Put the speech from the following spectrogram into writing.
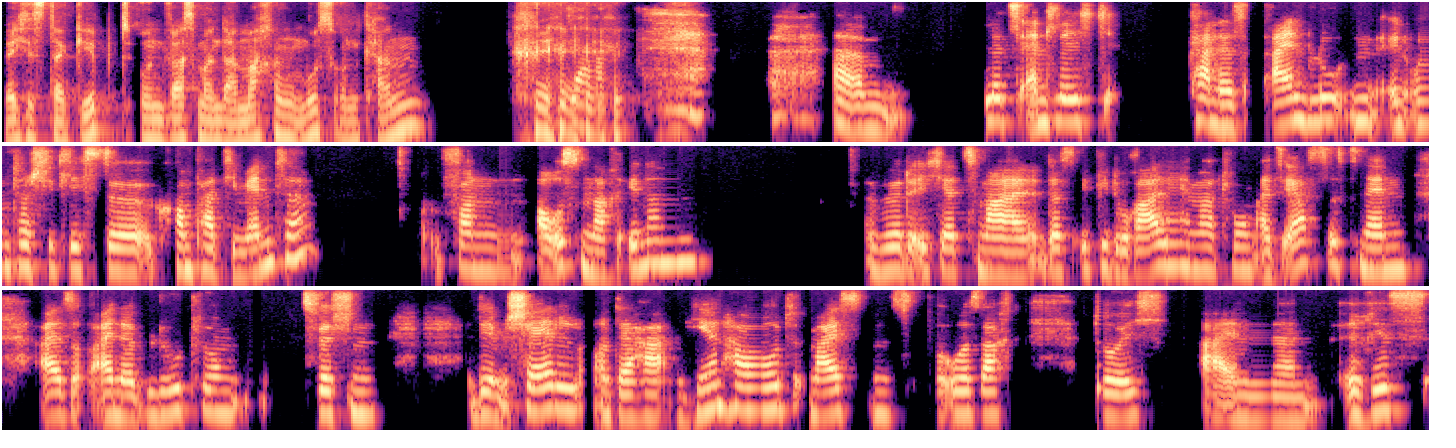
welches da gibt und was man da machen muss und kann. ja. ähm, letztendlich kann es einbluten in unterschiedlichste Kompartimente. Von außen nach innen würde ich jetzt mal das Epiduralhämatom als erstes nennen, also eine Blutung zwischen dem Schädel und der harten Hirnhaut, meistens verursacht durch einen Riss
